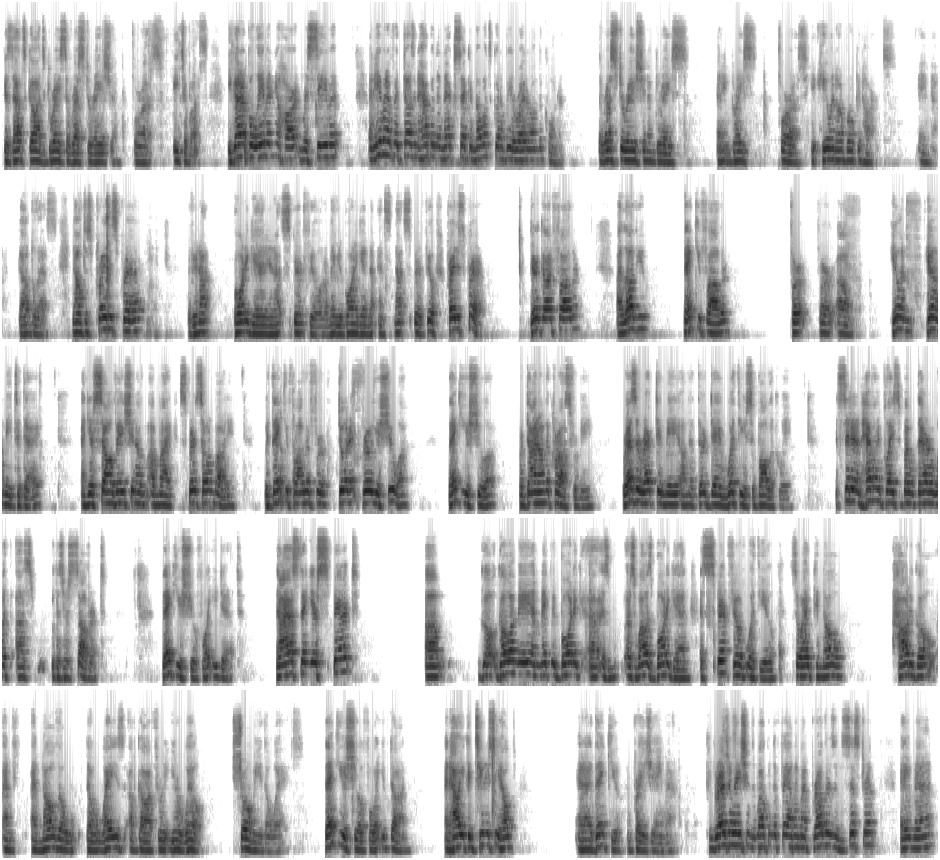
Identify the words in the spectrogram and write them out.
because that's God's grace of restoration for us, each of us. You got to believe it in your heart and receive it. And even if it doesn't happen the next second, know it's going to be right around the corner. The restoration and grace, and in grace for us, healing our broken hearts. Amen. God bless. Now, just pray this prayer. If you're not born again, you're not spirit filled, or maybe you're born again and not spirit filled, pray this prayer. Dear God, Father, I love you. Thank you, Father, for for uh, healing healing me today, and your salvation of, of my spirit, soul, and body. We thank you, Father, for doing it through Yeshua. Thank you, Yeshua, for dying on the cross for me, resurrecting me on the third day with you symbolically, and sitting in heavenly place, but there with us because you're sovereign. Thank you, Yeshua, for what you did. Now I ask that your spirit um, go go on me and make me born uh, as as well as born again, as spirit filled with you, so I can know how to go and and know the the ways of God through your will. Show me the ways. Thank you, Yeshua, for what you've done and how you continuously help. And I thank you and praise you. Amen. Congratulations. Welcome to family, my brothers and sister. Amen.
